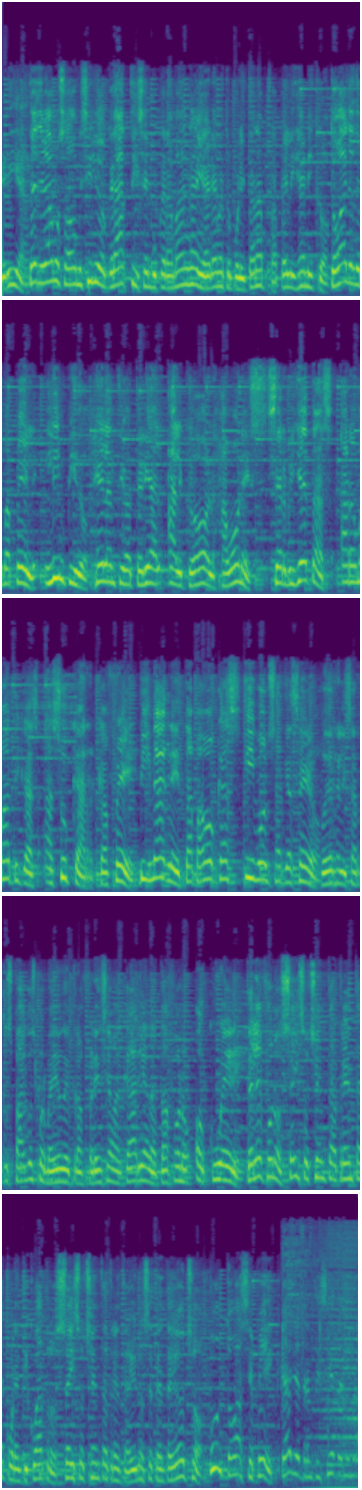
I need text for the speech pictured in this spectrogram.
Te llevamos a domicilio gratis en Bucaramanga y área metropolitana papel higiénico, toalla de papel, límpido, gel antibacterial, alcohol, jabones, servilletas, aromáticas, azúcar, café, vinagre, tapabocas y bolsas de aseo. Puedes realizar tus pagos por medio de transferencia bancaria, datáfono o QR. Teléfono 680-3044, 680-3178, punto ACP, calle 37, número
